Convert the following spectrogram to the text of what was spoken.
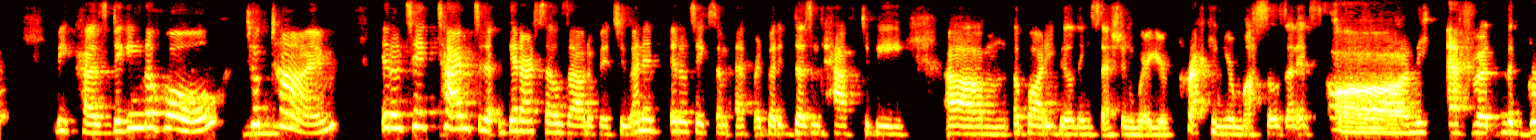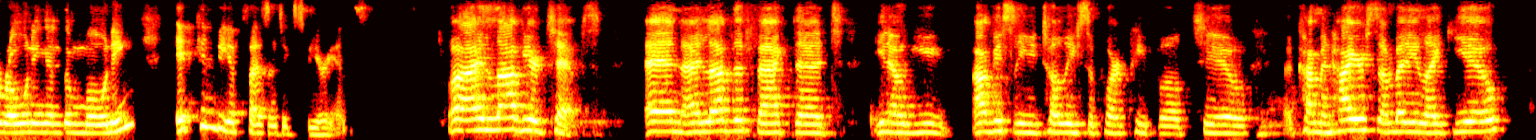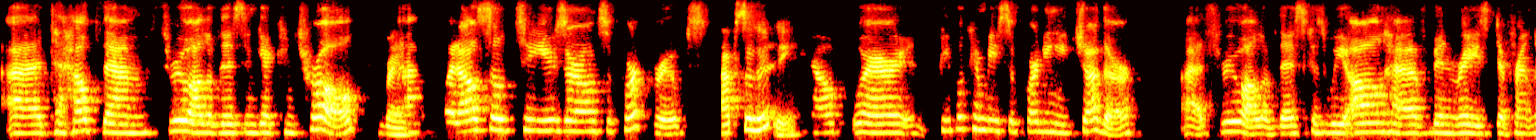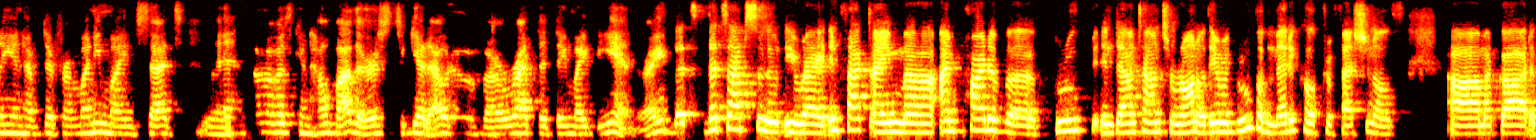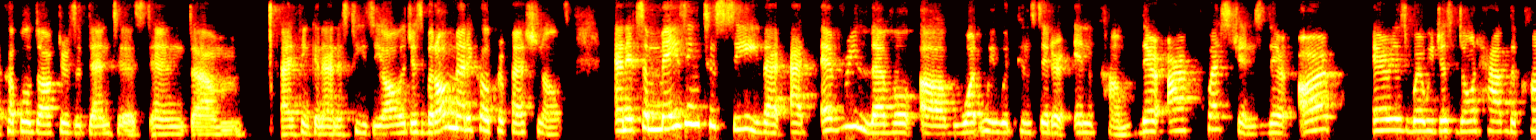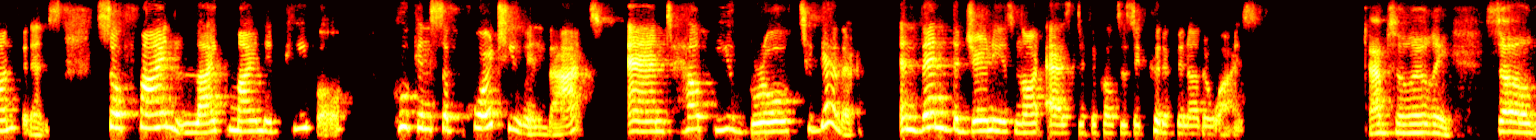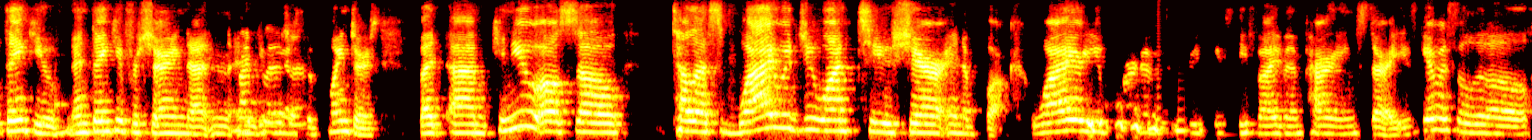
because digging the hole took mm-hmm. time it'll take time to get ourselves out of it too and it, it'll take some effort but it doesn't have to be um, a bodybuilding session where you're cracking your muscles and it's oh the effort the groaning and the moaning. It can be a pleasant experience. Well i love your tips and i love the fact that you know you obviously you totally support people to come and hire somebody like you uh, to help them through all of this and get control. Right. Uh, but also to use their own support groups. Absolutely. You know, where people can be supporting each other uh, through all of this because we all have been raised differently and have different money mindsets right. and some of us can help others to get out of a rut that they might be in right that's that's absolutely right in fact i'm uh, i'm part of a group in downtown toronto they're a group of medical professionals um, I've got a couple of doctors, a dentist, and um, I think an anesthesiologist, but all medical professionals. And it's amazing to see that at every level of what we would consider income, there are questions, there are areas where we just don't have the confidence. So find like minded people who can support you in that and help you grow together. And then the journey is not as difficult as it could have been otherwise. Absolutely. So thank you, and thank you for sharing that and, and giving us the pointers. But um, can you also tell us why would you want to share in a book? Why are you part of 365 Empowering Stories? Give us a little.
